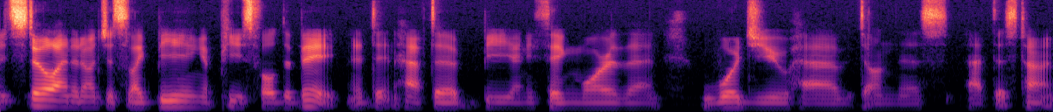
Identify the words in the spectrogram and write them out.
it still ended up just like being a peaceful debate. It didn't have to be anything more than would you have done this at this time?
